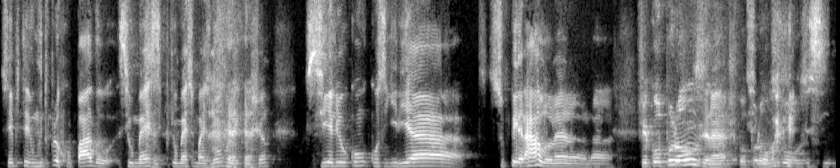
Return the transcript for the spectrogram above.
sempre esteve muito preocupado se o Messi, porque o Messi é mais novo, né, Cristiano, se ele conseguiria superá-lo, né? Na... Ficou por 11, né? Ficou por 11 gols. Sim,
